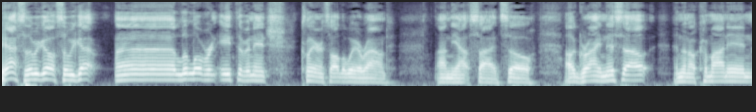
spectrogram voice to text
yeah, so there we go. So we got uh, a little over an eighth of an inch clearance all the way around on the outside. So I'll grind this out and then I'll come on in.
